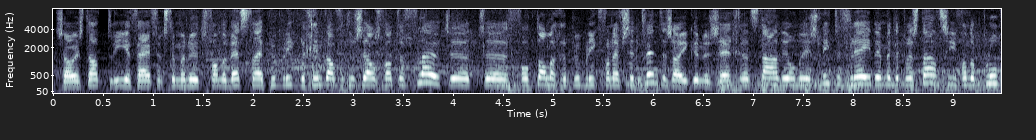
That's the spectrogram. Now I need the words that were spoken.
Zo is dat, 53ste minuut van de wedstrijd. Publiek begint af en toe zelfs wat te fluiten. Het uh, voltallige publiek van FC Twente zou je kunnen zeggen. Het stadion is niet tevreden met de prestatie van de ploeg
